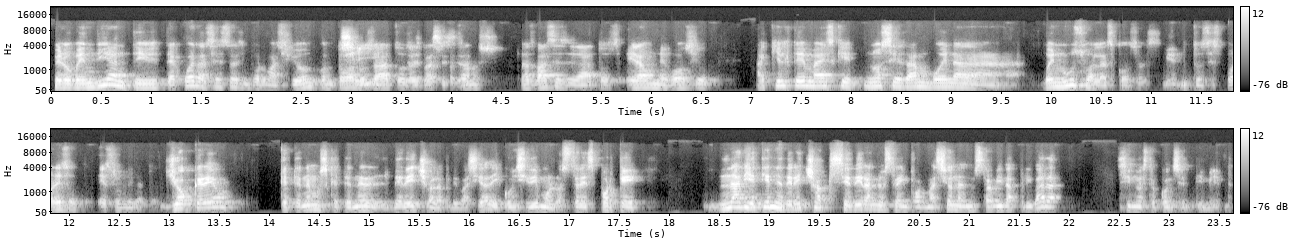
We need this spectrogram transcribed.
pero vendían, ¿te, acuerdas? Esa información con todos los datos las bases de datos. Las bases de datos, era un negocio. Aquí el tema es que no se dan buena buen uso a las cosas. Bien. Entonces, por eso es obligatorio. Yo creo que tenemos que tener el derecho a la privacidad y coincidimos los tres, porque nadie tiene derecho a acceder a nuestra información, a nuestra vida privada, sin nuestro consentimiento.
